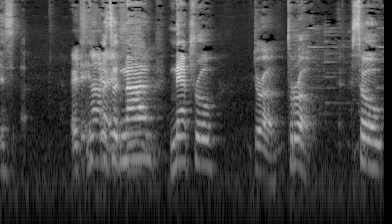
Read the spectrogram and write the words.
it's it's not. it's a non-natural throw. throw. So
